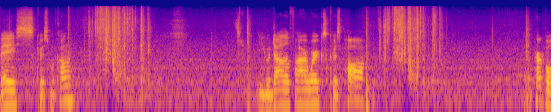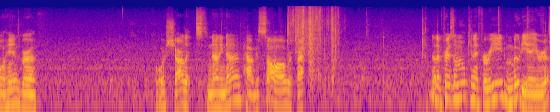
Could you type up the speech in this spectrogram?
Base, Chris McCollum. Iguodala fireworks, Chris Paul. Got a purple Hansbrough for Charlotte 99. Pau Gasol refractor. Another Prizm, Kenneth Faried, Moutier Rook.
